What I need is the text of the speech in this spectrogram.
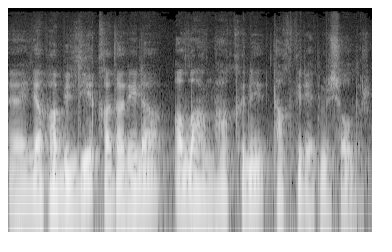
e, yapabildiği kadarıyla Allah'ın hakkını takdir etmiş olur.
